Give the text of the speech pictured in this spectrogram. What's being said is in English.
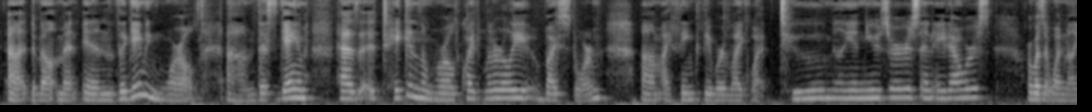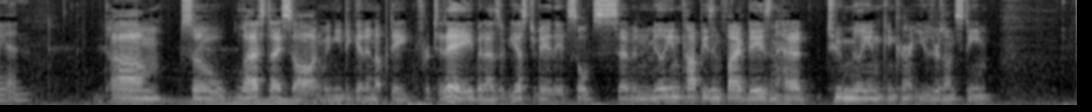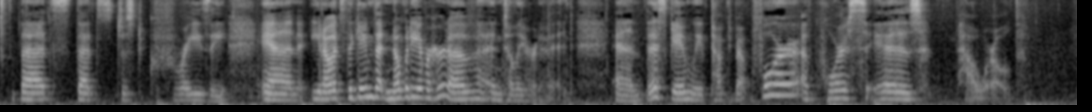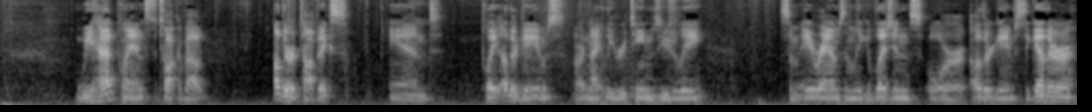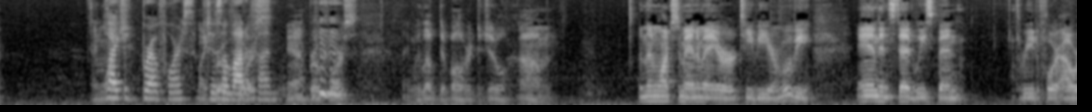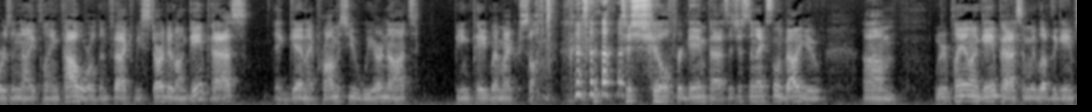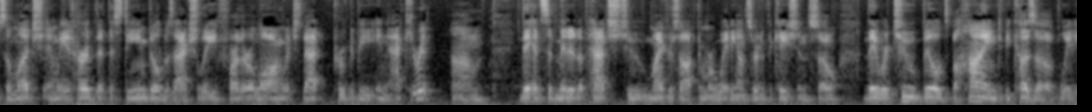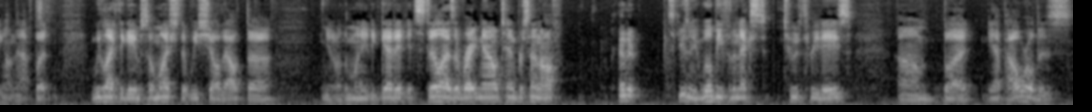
uh, development in the gaming world. Um, this game has taken the world quite literally by storm. Um, I think they were like what two million users in eight hours, or was it one million? Um, so last I saw, and we need to get an update for today, but as of yesterday, they had sold 7 million copies in five days and had 2 million concurrent users on Steam. That's that's just crazy. And you know, it's the game that nobody ever heard of until they heard of it. And this game we've talked about before, of course, is Palworld. We had plans to talk about other topics and play other games. Our nightly routines usually some ARAMs and League of Legends or other games together. And watch, like Broforce, which like is Bro a lot Force. of fun. Yeah, Broforce. we love Devolver Digital. Um, and then watch some anime or TV or movie. And instead, we spend three to four hours a night playing Palworld. In fact, we started on Game Pass again, I promise you, we are not being paid by Microsoft to, to, shill for Game Pass. It's just an excellent value. Um, we were playing on Game Pass and we loved the game so much, and we had heard that the Steam build was actually farther along, which that proved to be inaccurate. Um, they had submitted a patch to Microsoft and were waiting on certification, so they were two builds behind because of waiting on that. But we liked the game so much that we shelled out the you know the money to get it. It's still as of right now 10% off, and it excuse me will be for the next two to three days. Um, but yeah, Palworld is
